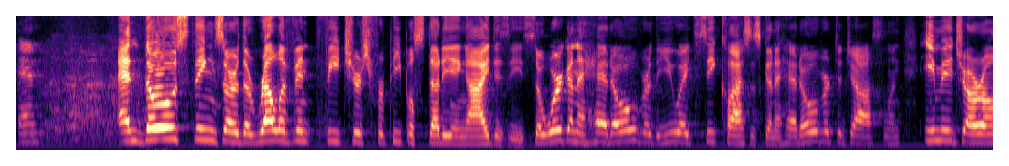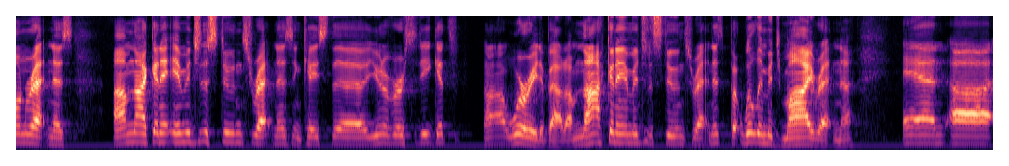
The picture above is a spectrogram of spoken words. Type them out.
And and those things are the relevant features for people studying eye disease. So we're going to head over, the UHC class is going to head over to Joslin, image our own retinas. I'm not going to image the students' retinas in case the university gets uh, worried about it. I'm not going to image the students' retinas, but we'll image my retina. And, uh,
